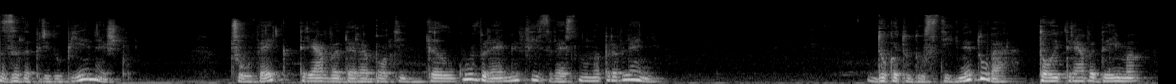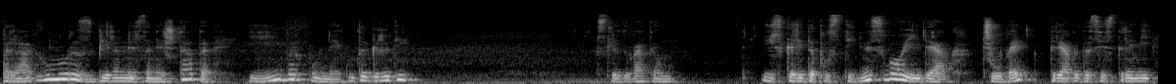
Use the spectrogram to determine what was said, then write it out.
За да придобие нещо, човек трябва да работи дълго време в известно направление. Докато достигне това, той трябва да има правилно разбиране за нещата и върху него да гради. Следователно, иска ли да постигне своя идеал, човек трябва да се стреми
